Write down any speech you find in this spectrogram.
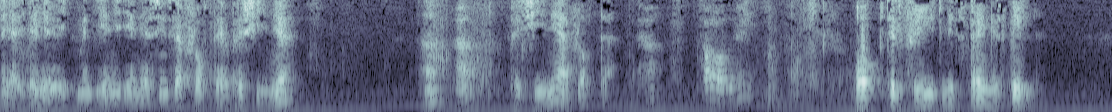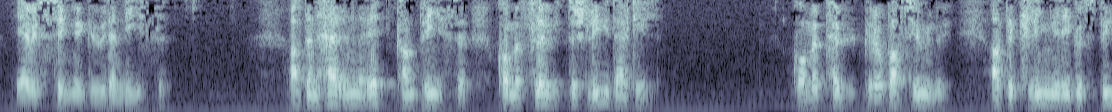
jeg, jeg, jeg, Men en, en jeg syns er flott, det er jo Prescinie. Hæ? Prescinie er flott, det. Ja, ta hva du vil. Opp til fryd mitt strenge spill. Jeg vil synge Gud en vise. At den Herren rett kan prise, komme fløyters lyd dertil. Komme pauker og basuner, at det klinger i Guds by.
